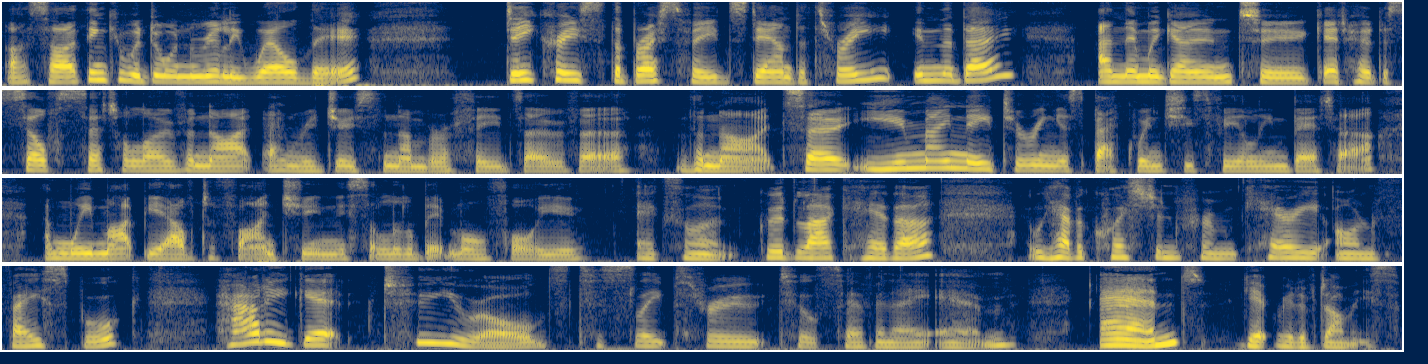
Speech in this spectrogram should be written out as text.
Uh, so I think you were doing really well there. Decrease the breastfeeds down to three in the day and then we're going to get her to self settle overnight and reduce the number of feeds over the night. So you may need to ring us back when she's feeling better, and we might be able to fine tune this a little bit more for you. Excellent. Good luck, Heather. We have a question from Kerry on Facebook. How do you get two year olds to sleep through till 7 a.m. and get rid of dummies?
